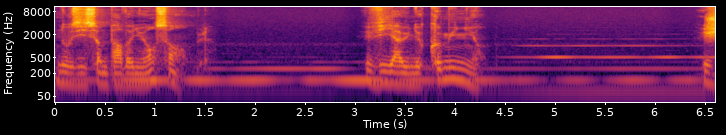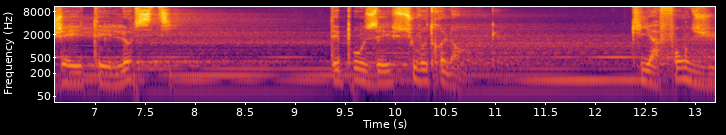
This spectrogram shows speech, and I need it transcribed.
Nous y sommes parvenus ensemble, via une communion. J'ai été l'hostie déposée sous votre langue, qui a fondu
